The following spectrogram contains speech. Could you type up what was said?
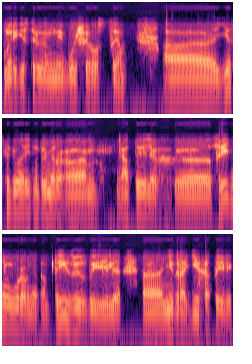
мы регистрируем наибольший рост цен. А если говорить, например, о отелях э, среднего уровня, там три звезды или э, недорогих отелей,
